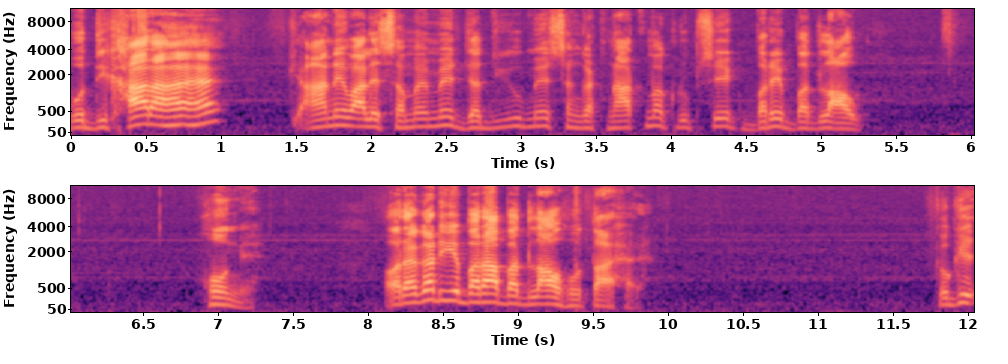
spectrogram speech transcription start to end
वो दिखा रहा है कि आने वाले समय में जदयू में संगठनात्मक रूप से एक बड़े बदलाव होंगे। और अगर ये बड़ा बदलाव होता है, क्योंकि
